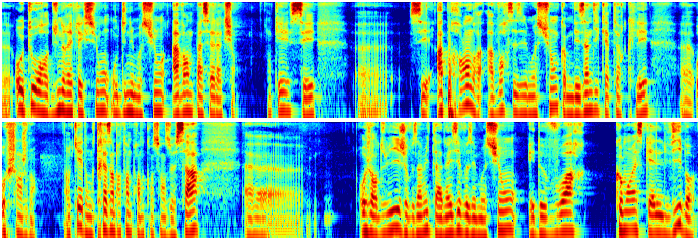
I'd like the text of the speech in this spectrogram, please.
euh, autour d'une réflexion ou d'une émotion avant de passer à l'action. Ok, c'est euh, apprendre à voir ses émotions comme des indicateurs clés euh, au changement. Ok, donc très important de prendre conscience de ça. Aujourd'hui, je vous invite à analyser vos émotions et de voir comment est-ce qu'elles vibrent,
